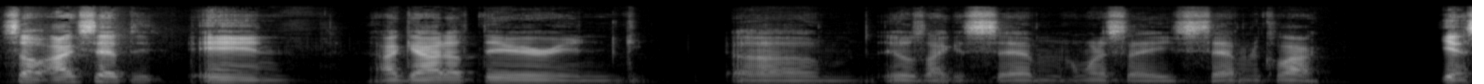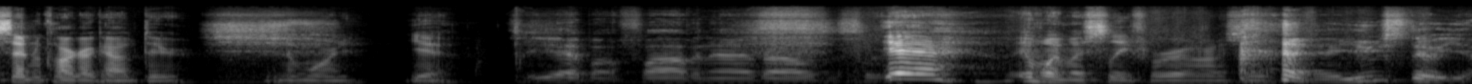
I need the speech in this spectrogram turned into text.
So I accepted, and I got up there, and um, it was like at seven. I want to say seven o'clock. Yeah, seven o'clock. I got up there in the morning. Yeah, So you had about five and a half hours of sleep. yeah. It wasn't much sleep for real, honestly. you still young.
